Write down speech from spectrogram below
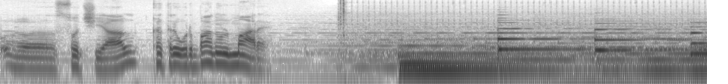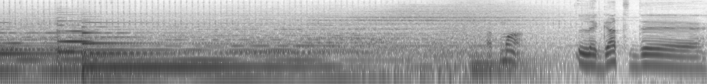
uh, social către urbanul mare. Acum, legat de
